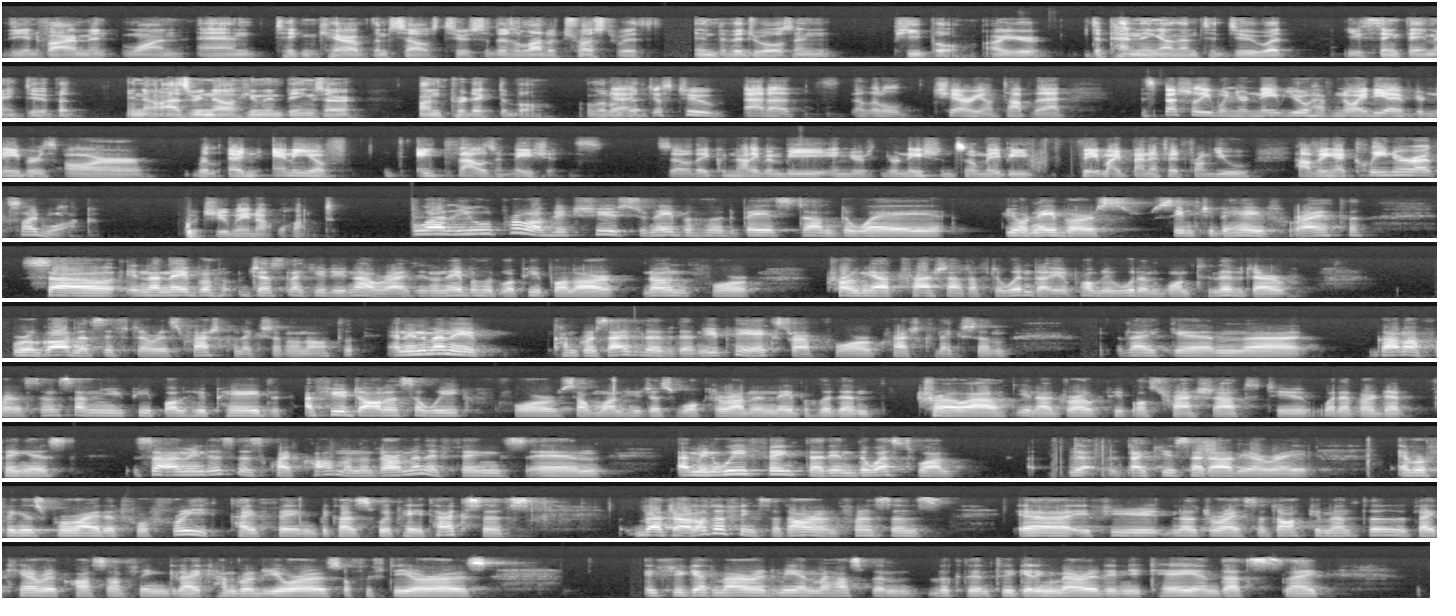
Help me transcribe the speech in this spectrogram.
the environment one and taking care of themselves too so there's a lot of trust with individuals and people or you're depending on them to do what you think they may do but you know as we know human beings are unpredictable a little bit. yeah, bit. just to add a, a little cherry on top of that, especially when your neighbor, you have no idea if your neighbors are in any of 8,000 nations. So they could not even be in your, your nation. So maybe they might benefit from you having a cleaner sidewalk, which you may not want. Well, you will probably choose your neighborhood based on the way your neighbors seem to behave, right? So, in a neighborhood, just like you do now, right? In a neighborhood where people are known for throwing out trash out of the window, you probably wouldn't want to live there, regardless if there is trash collection or not. And in many countries I've lived in, you pay extra for trash collection. Like in uh, Ghana, for instance, I knew people who paid a few dollars a week for someone who just walked around the neighborhood and throw out, you know, drove people's trash out to whatever the thing is. So, I mean, this is quite common. And there are many things in, I mean, we think that in the West world, like you said earlier, Ray, everything is provided for free type thing because we pay taxes. But there are a lot of things that aren't. For instance, uh, if you notarize a document, uh, like here it costs something like 100 euros or 50 euros. If you get married, me and my husband looked into getting married in UK, and that's like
